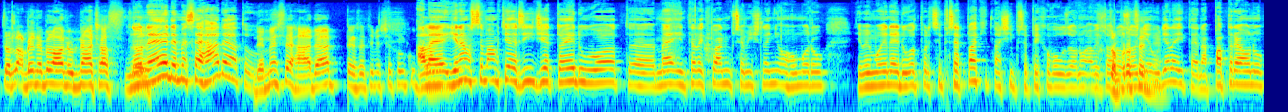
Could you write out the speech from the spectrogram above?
tohle, aby nebyla nudná čas. No ne, jdeme se hádat tu. Jdeme se hádat, tak zatím ještě chvilku. Ale jenom jsem vám chtěl říct, že to je důvod, eh, mé intelektuální přemýšlení o humoru je mimo jiné důvod, proč si předplatit naší přepichovou zónu a vy to Stoprocentně. rozhodně udělejte. Na Patreonu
